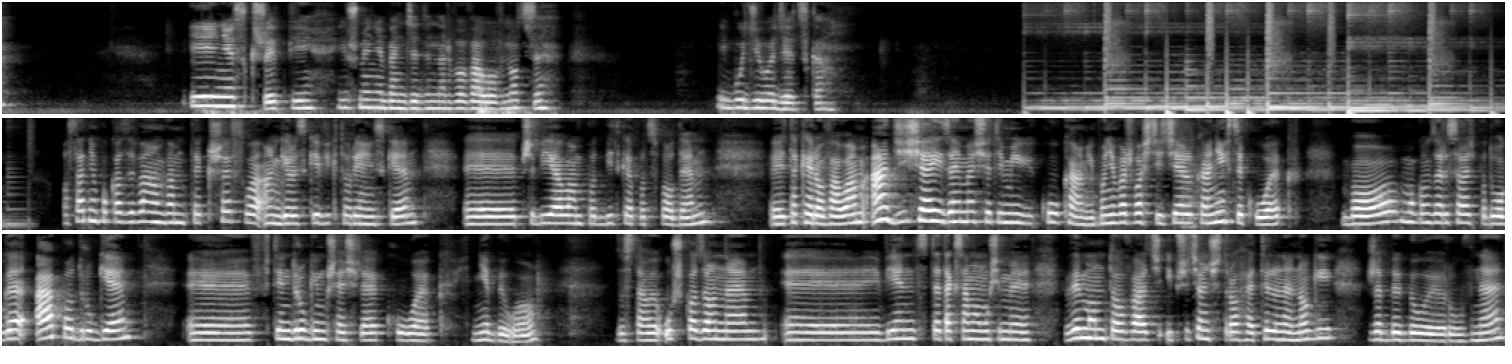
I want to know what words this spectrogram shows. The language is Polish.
Nie skrzypi. Już mnie nie będzie denerwowało w nocy i budziło dziecka. Ostatnio pokazywałam Wam te krzesła angielskie, wiktoriańskie. Yy, przybijałam podbitkę pod spodem. Yy, takerowałam, a dzisiaj zajmę się tymi kółkami, ponieważ właścicielka nie chce kółek, bo mogą zarysować podłogę, a po drugie w tym drugim krześle kółek nie było. Zostały uszkodzone, yy, więc te tak samo musimy wymontować i przyciąć trochę tylne nogi, żeby były równe.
